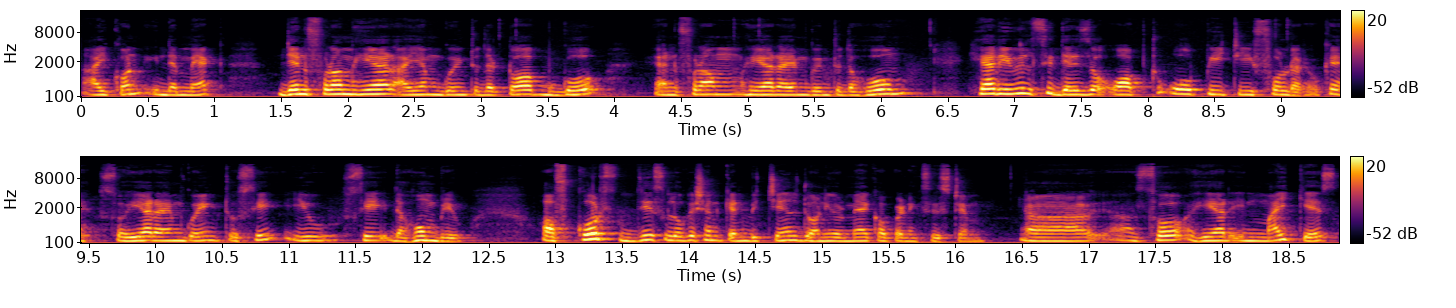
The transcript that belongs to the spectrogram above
icon in the Mac. Then from here I am going to the top go. And from here I am going to the home. Here you will see there is a opt opt folder okay? So here I am going to see you see the homebrew of course this location can be changed on your Mac operating system. Uh, so here in my case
